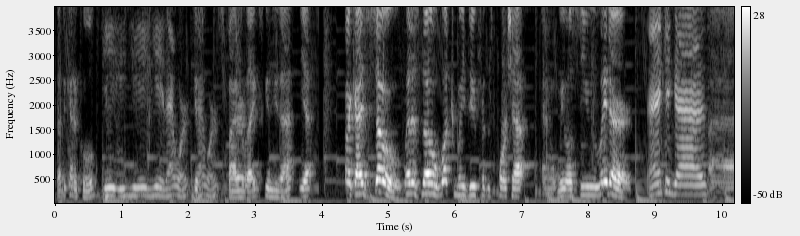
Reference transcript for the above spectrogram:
That'd be kind of cool. Yeah, yeah, yeah. That works. That works. spider legs, you can do that. Yeah. All right, guys. So let us know what can we do for this poor chap, and we will see you later. Thank you, guys. Bye.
